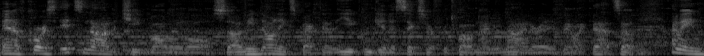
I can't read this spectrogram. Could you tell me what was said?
And of course, it's not a cheap bottle at all. So I mean, don't expect that you can get a sixer for $12.99 or anything like that. So I mean,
